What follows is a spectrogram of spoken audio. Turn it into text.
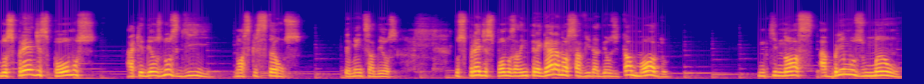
nos predispomos a que Deus nos guie, nós cristãos, tementes a Deus, nos predispomos a entregar a nossa vida a Deus de tal modo em que nós abrimos mão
